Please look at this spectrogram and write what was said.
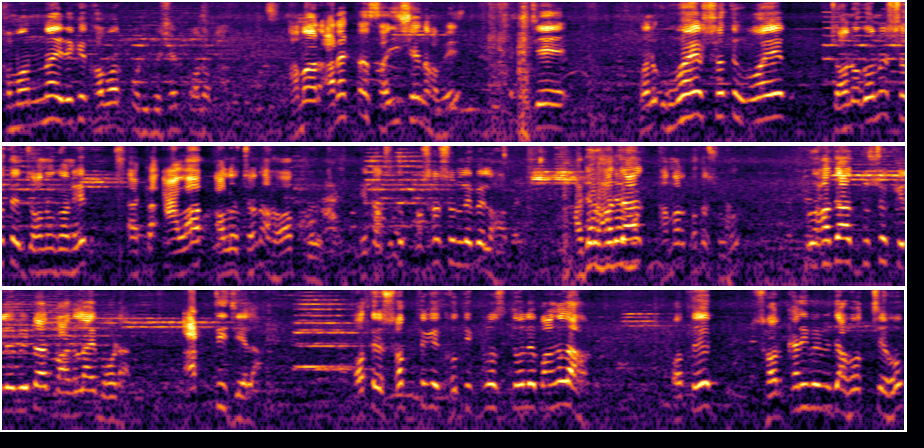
সমন্বয় রেখে খবর পরিবেশের কোনো ভালো আমার আরেকটা সাজেশন হবে যে মানে উভয়ের সাথে উভয়ের জনগণের সাথে জনগণের একটা আলাপ আলোচনা হওয়া প্রয়োজন। এটা শুধু প্রশাসন লেভেল হবে। হাজার হাজার আমার কথা শুনুন। দু হাজার দুশো কিলোমিটার বাংলায় বর্ডার, আটটি জেলা। অতএব সব থেকে ক্ষতিগ্রস্ত হলে বাংলা হবে। অতএব সরকারিভাবে যা হচ্ছে হোক,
